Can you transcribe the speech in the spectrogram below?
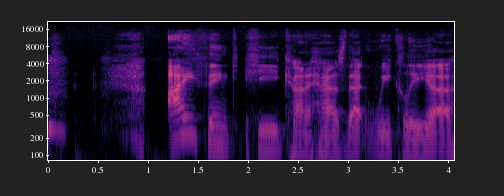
I think he kind of has that weekly uh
